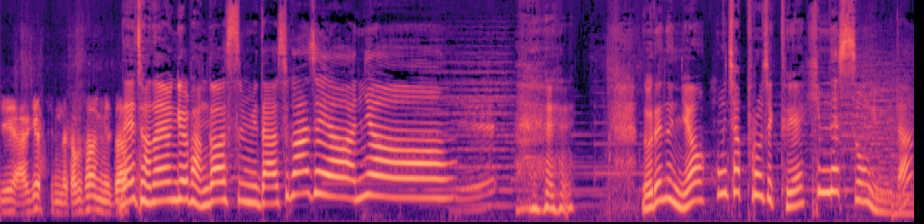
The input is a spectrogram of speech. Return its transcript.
예, 알겠습니다. 감사합니다. 네, 전화 연결 반가웠습니다. 수고하세요. 안녕. 예. 노래는요, 홍차 프로젝트의 힘내송입니다.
